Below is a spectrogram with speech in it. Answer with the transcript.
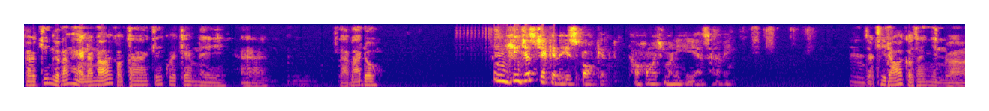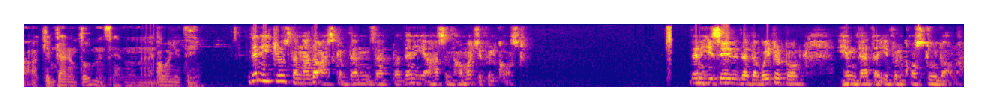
Và cái người bán hàng đã nói cậu ta cái que kem này à, là 3 đô. And he just checked in his pocket how, how much money he has having. Ừ, và khi đó cậu ta nhìn vào à, kiểm tra trong túi mình xem mình có bao nhiêu tiền. Then he chose another ice cream. Then that uh, then he asked him how much it will cost. Then he said that the waiter told him that uh, it will cost two dollar.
